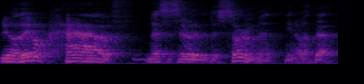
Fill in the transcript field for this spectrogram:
you know, they don't have necessarily the discernment, you know, at that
